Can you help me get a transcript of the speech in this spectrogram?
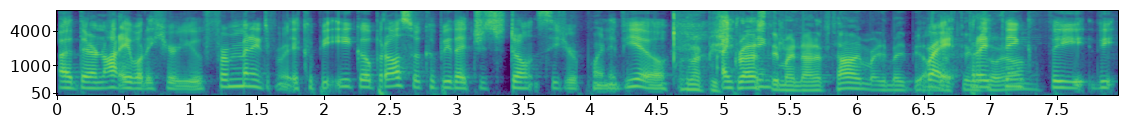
uh, they're not able to hear you for many different. It could be ego, but also it could be that you just don't see your point of view. They might be stressed. Think, they might not have time. Right? It might be right. But I think on. the the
